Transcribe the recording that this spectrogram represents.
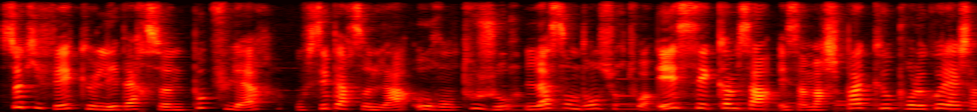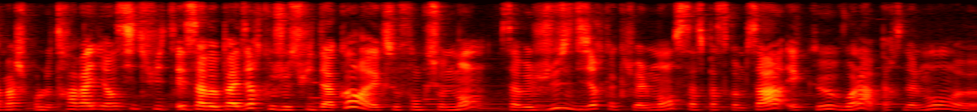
Ce qui fait que les personnes populaires ou ces personnes-là auront toujours l'ascendant sur toi. Et c'est comme ça, et ça marche pas que pour le collège, ça marche pour le travail et ainsi de suite. Et ça veut pas dire que je suis d'accord avec ce fonctionnement, ça veut juste dire qu'actuellement ça se passe comme ça et que voilà, personnellement, euh,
